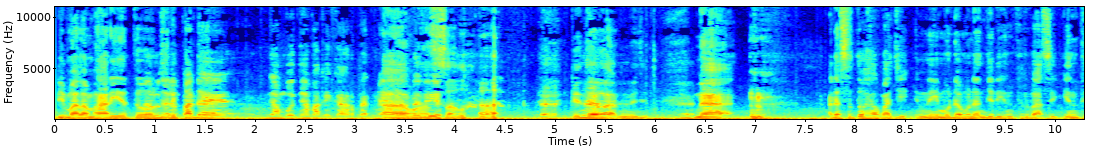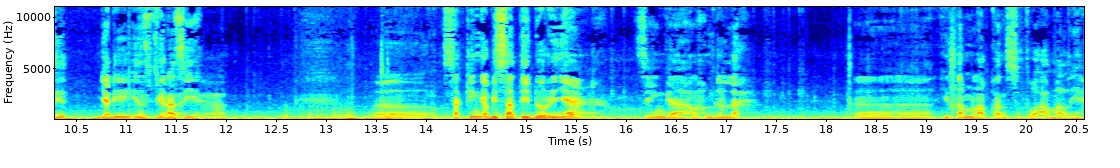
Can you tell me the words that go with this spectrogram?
di malam hari itu Harusnya daripada pakai nyambutnya pakai karpet Ah, merah tadi. Kejauhan Pak Haji. Nah Ada satu hal Pak Haji Ini mudah-mudahan jadi inspirasi inti, Jadi inspirasi ya Eh, Saking nggak bisa tidurnya Sehingga Alhamdulillah eh, Kita melakukan satu amal ya.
